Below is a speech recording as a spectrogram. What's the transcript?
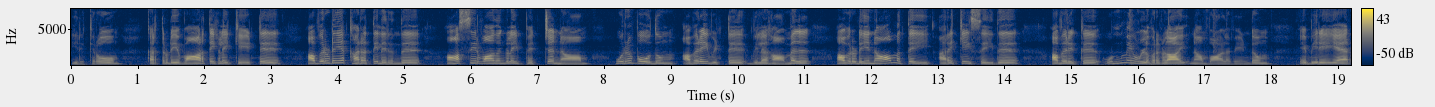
இருக்கிறோம். கர்த்தருடைய வார்த்தைகளை கேட்டு அவருடைய கரத்திலிருந்து ஆசீர்வாதங்களை பெற்ற நாம் ஒருபோதும் அவரை விட்டு விலகாமல் அவருடைய நாமத்தை அறிக்கை செய்து அவருக்கு உண்மை உள்ளவர்களாய் நாம் வாழ வேண்டும். எபிரேயர்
